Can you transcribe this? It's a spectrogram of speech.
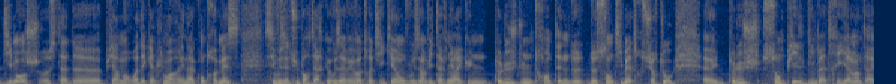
dimanche au stade Pierre-Mauroy Décathlon Arena contre Metz. Si vous êtes supporter, que vous avez votre ticket, on vous invite à venir avec une peluche d'une trentaine de, centimètres, surtout une peluche sans pile ni batterie à l'intérieur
